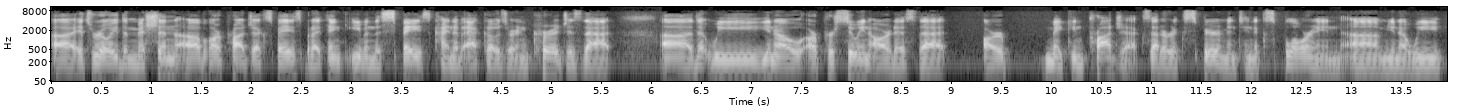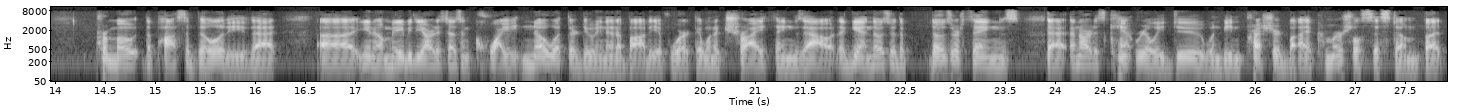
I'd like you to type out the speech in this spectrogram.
uh, it's really the mission of our project space, but I think even the space kind of echoes or encourages that uh, that we you know are pursuing artists that are making projects that are experimenting, exploring. Um, you know, we promote the possibility that uh, you know, maybe the artist doesn't quite know what they're doing in a body of work. They want to try things out. Again, those are the those are things that an artist can't really do when being pressured by a commercial system. But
